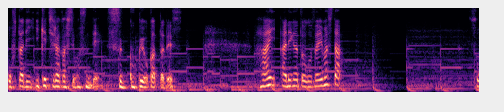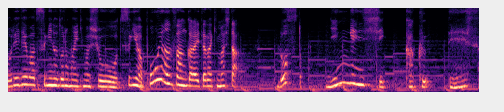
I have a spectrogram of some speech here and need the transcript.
お二人イケ散らかしてますんですっごく良かったです。はい、ありがとうございました。それでは次のドラマ行きましょう。次はポーヤンさんからいただきました。ロスト、人間失格です。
